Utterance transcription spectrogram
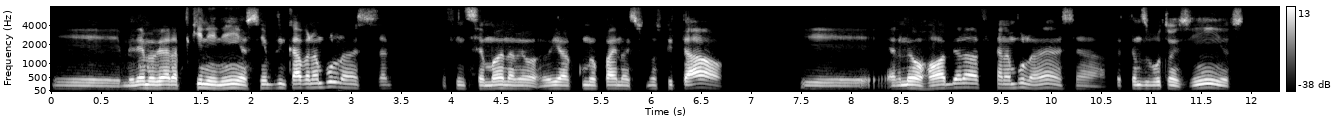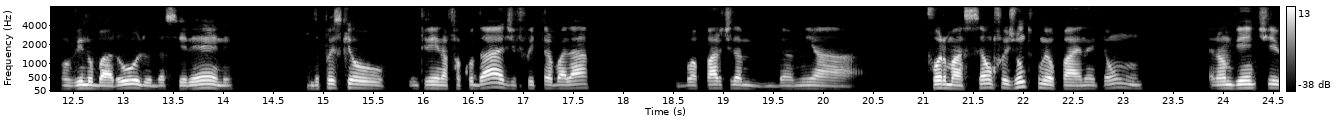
E me lembro, eu era pequenininho, assim, brincava na ambulância, sabe? No fim de semana meu, eu ia com meu pai no, no hospital e era meu hobby era ficar na ambulância, apertando os botõezinhos, ouvindo o barulho da sirene. Depois que eu entrei na faculdade, fui trabalhar boa parte da, da minha formação foi junto com meu pai, né? Então era um ambiente,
